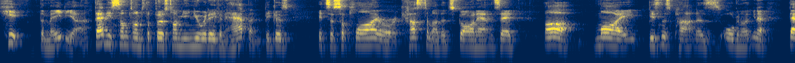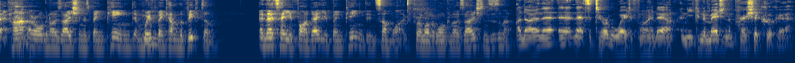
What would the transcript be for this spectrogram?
hit the media, that is sometimes the first time you knew it even happened because it's a supplier or a customer that's gone out and said, oh, my business partner's organized, you know, that partner organisation has been pinged and we've mm. become the victim. And that's how you find out you've been pinged in some way for a lot of organisations, isn't it? I know, and, that, and that's a terrible way to find out. And you can imagine the pressure cooker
